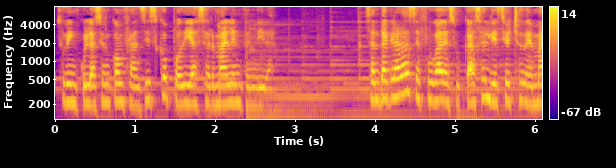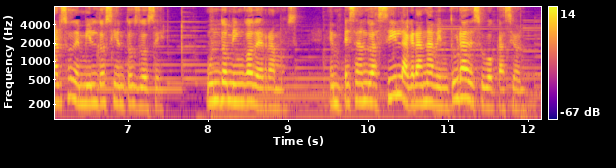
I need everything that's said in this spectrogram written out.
su vinculación con Francisco podía ser mal entendida. Santa Clara se fuga de su casa el 18 de marzo de 1212, un domingo de ramos, empezando así la gran aventura de su vocación.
